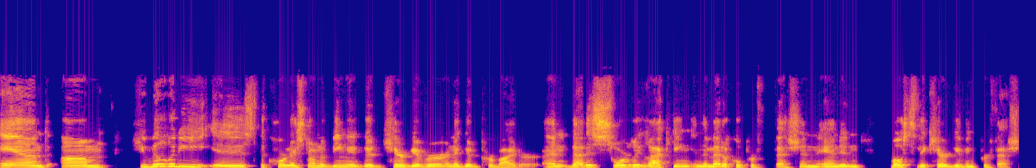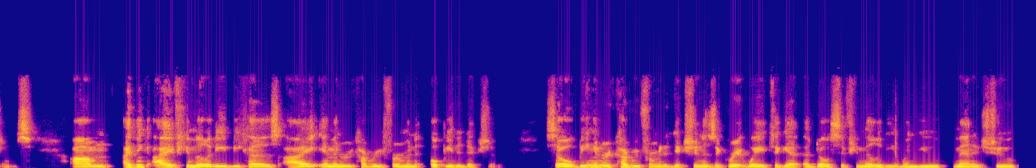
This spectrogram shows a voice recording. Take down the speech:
And um, humility is the cornerstone of being a good caregiver and a good provider. And that is sorely lacking in the medical profession and in most of the caregiving professions. Um, I think I have humility because I am in recovery from an opiate addiction. So, being in recovery from an addiction is a great way to get a dose of humility when you manage to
